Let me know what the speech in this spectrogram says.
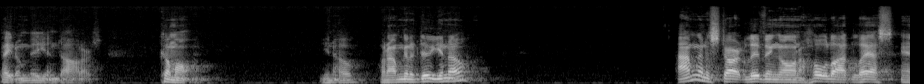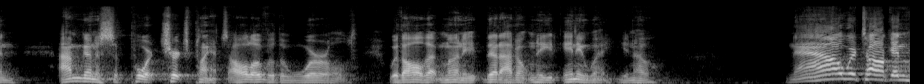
paid a million dollars. Come on. You know, what I'm going to do, you know? I'm going to start living on a whole lot less and I'm going to support church plants all over the world with all that money that I don't need anyway, you know? Now we're talking.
